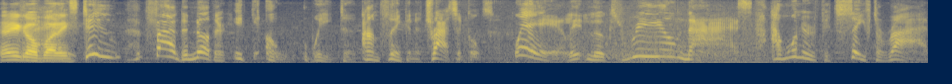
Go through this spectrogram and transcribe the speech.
There you go, buddy. That's two. Find another. It. Oh, wait. Uh, I'm thinking of tricycles. Well, it looks real nice. I wonder if it's safe to ride.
